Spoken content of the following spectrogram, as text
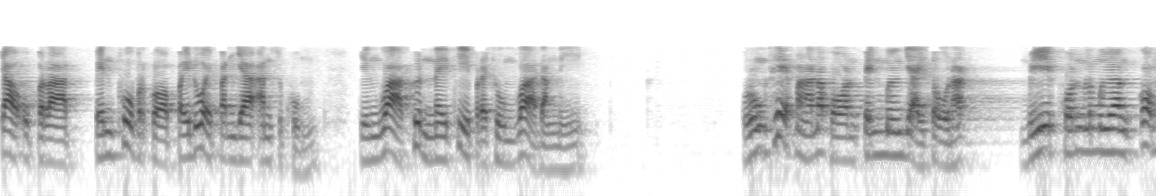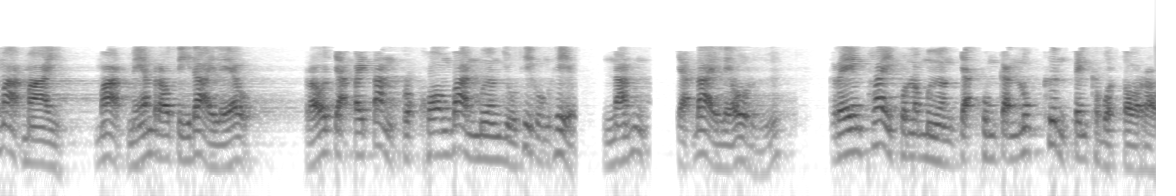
เจ้าอุปราชเป็นผู้ประกอบไปด้วยปัญญาอันสุขุม จึงว่าขึ้นในที่ประชุมว่าดังนี้ กรุงเทพมหานครเป็นเมืองใหญ่โตนัก มีพลเมืองก็มากมาย มากแม้นเราตีได้แล้ว เราจะไปตั้งปกครองบ้านเมืองอยู่ที่กรุงเทพนั้นจะได้แล้วหรือ เกรงไพร่พลเมืองจะคุมกันลุกขึ้นเป็นขบฏต่อเรา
